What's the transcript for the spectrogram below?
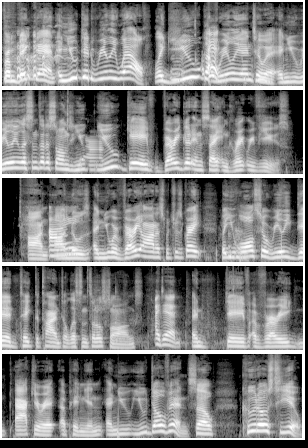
From Big Dan, and you did really well. Like Mm, you got really into it, and you really listened to the songs, and you Yeah. you gave very good insight and great reviews on on I- those, and you were very honest, which was great. But you Mhm. also really did take the time to listen to those songs I did. and gave a very accurate opinion, and you you dove in. So kudos to you.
